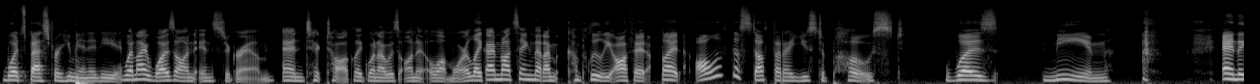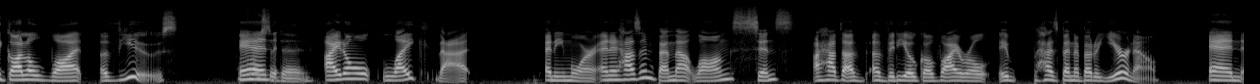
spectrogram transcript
what's best for humanity. when I was on Instagram and TikTok, like when I was on it a lot more, like I'm not saying that I'm completely off it, but all of the stuff that I used to post was mean and it got a lot of views. Of and. I don't like that anymore. And it hasn't been that long since I had that a video go viral. It has been about a year now. And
